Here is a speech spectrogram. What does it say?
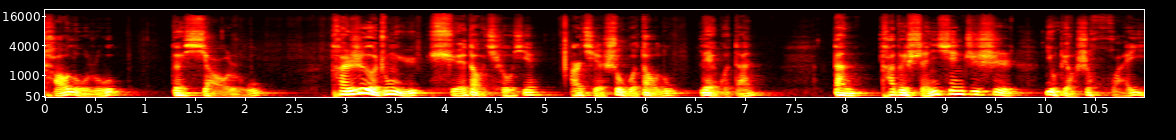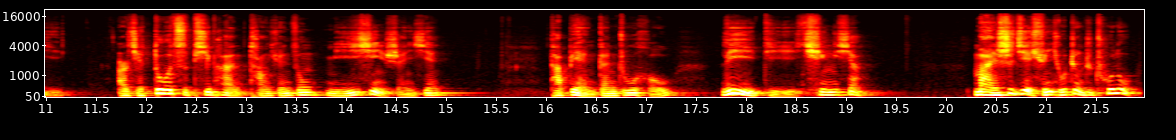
曹鲁儒的小儒。他热衷于学道求仙，而且受过道路，炼过丹，但他对神仙之事又表示怀疑，而且多次批判唐玄宗迷信神仙。他遍干诸侯。力抵倾向，满世界寻求政治出路，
